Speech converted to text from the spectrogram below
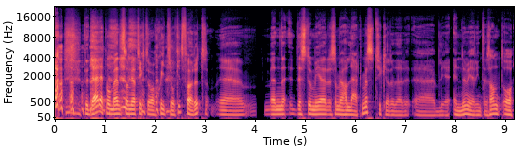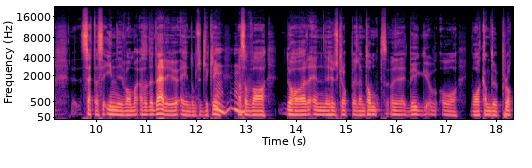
det der er et moment som jeg tykte var skittråkig før. Eh, men desto mer som jeg har lært meg, så syns jeg det der eh, blir enda mer interessant. å sette seg inn i hva man, Altså, det der er jo eiendomsutvikling. Mm, mm. Alltså hva du har en huskropp eller en tomt, et bygg og hva vad kan du plock,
